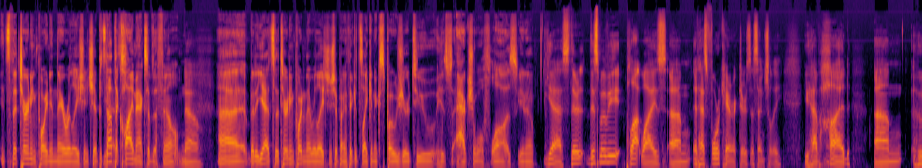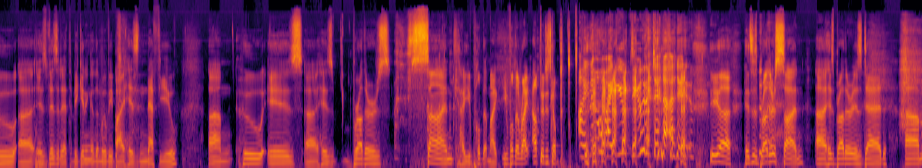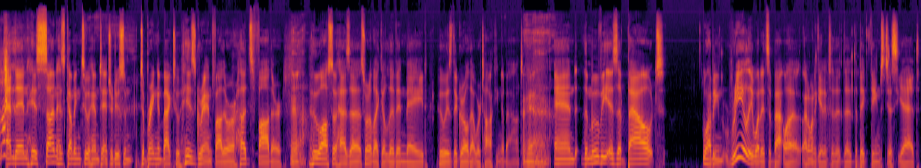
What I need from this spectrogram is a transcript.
It's the turning point in their relationship. It's not the climax of the film. no. Uh, but uh, yeah, it's the turning point in their relationship, and I think it's like an exposure to his actual flaws. You know, Yes, there. This movie, plot wise, um, it has four characters essentially. You have Hud, um, who uh, is visited at the beginning of the movie by his nephew, um, who is uh, his brother's son. God, you pulled that mic. You pulled it right up to just go. I know. Why do you do that? Yeah, it's his brother's son. Uh, his brother is dead, um, and then his son is coming to him to introduce him to bring him back to his grandfather or Hud's father, Yeah. who also has a sort of like a live-in maid who is the girl that we're talking about. yeah, And the movie is about. Well, I mean, really, what it's about. Well, I don't want to get into the, the, the big themes just yet.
